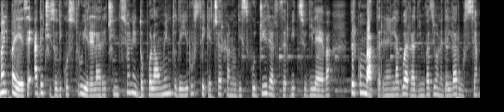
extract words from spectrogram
ma il paese ha deciso di costruire la recinzione dopo l'aumento dei russi che cercano di sfuggire al servizio di leva per combattere nella guerra di invasione della Russia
